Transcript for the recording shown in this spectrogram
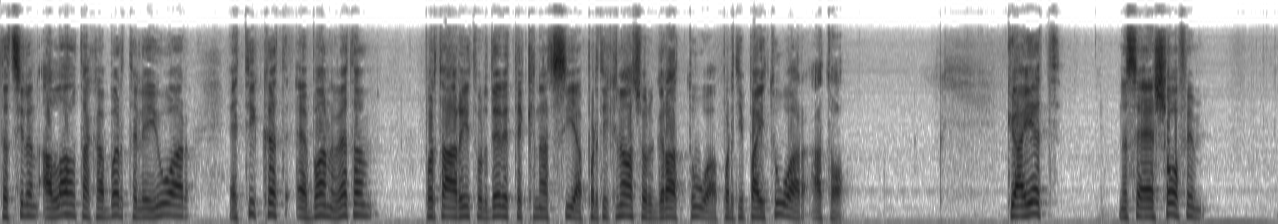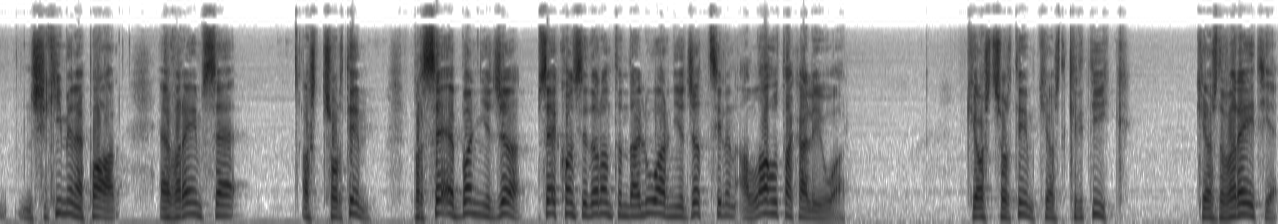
të cilën Allahu ta ka bërë të lejuar e ti këtë e bën vetëm për të arritur deri te kënaqësia, për t'i knaqur gratë tua, për t'i pajtuar ato. Ky ajet nëse e shofim në shikimin e parë, e vërejmë se është qortim, përse e bën një gjë, pse e konsideron të ndaluar një gjë të cilën Allahu ta ka lejuar. Kjo është qortim, kjo është kritikë, kjo është vërejtje.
